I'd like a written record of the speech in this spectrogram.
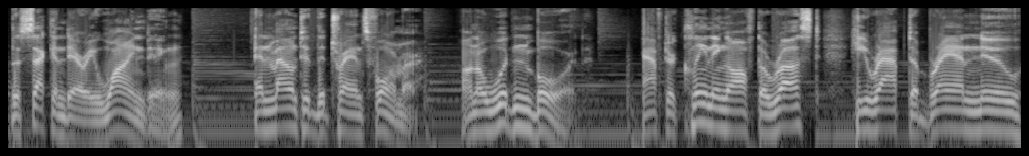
the secondary winding, and mounted the transformer on a wooden board. After cleaning off the rust, he wrapped a brand new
